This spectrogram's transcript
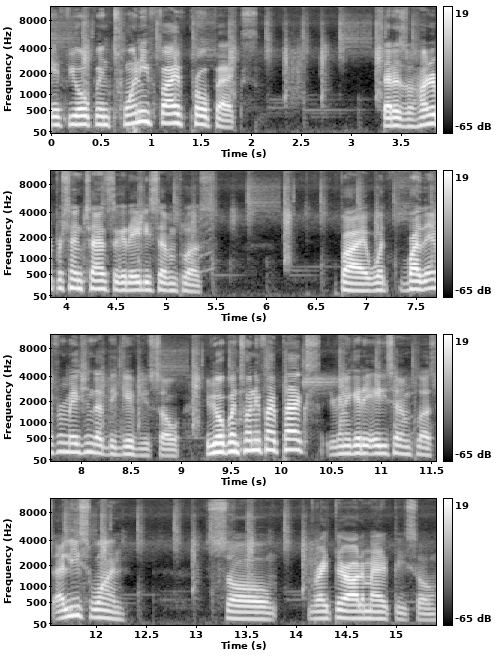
if you open 25 Pro Packs, that is a 100% chance to get 87 plus by what by the information that they give you. So if you open 25 packs, you're gonna get an 87 plus, at least one. So right there automatically. So,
